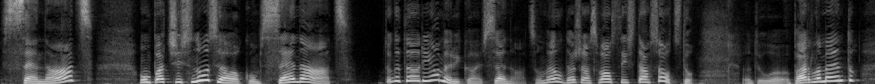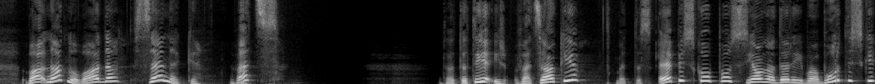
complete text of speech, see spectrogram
senāts, un pat šis nosaukums senāts, tagad arī Amerikā ir senāts, un vēl dažās valstīs tā sauc to, to parlamentu, Vā, nāk no vārda seneke, vecs. Tātad tie ir vecākie, bet tas episkopos jaunā darībā burtiski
